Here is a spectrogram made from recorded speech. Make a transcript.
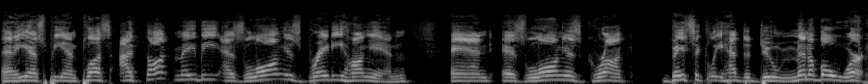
and ESPN Plus. I thought maybe as long as Brady hung in and as long as Gronk basically had to do minimal work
